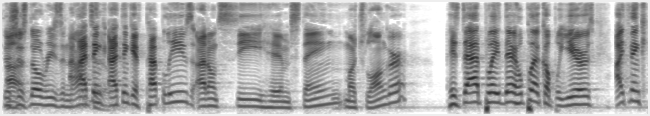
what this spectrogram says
There's uh, just no reason not I think to. I think if Pep leaves, I don't see him staying much longer. His dad played there; he'll play a couple years. I think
